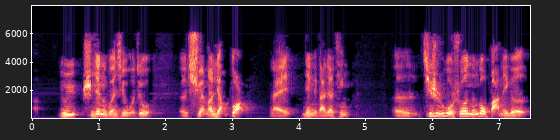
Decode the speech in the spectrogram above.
啊，由于时间的关系，我就呃选了两段来念给大家听。呃，其实如果说能够把那个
